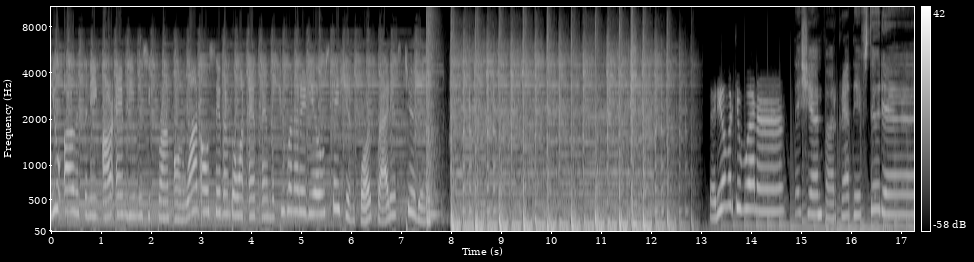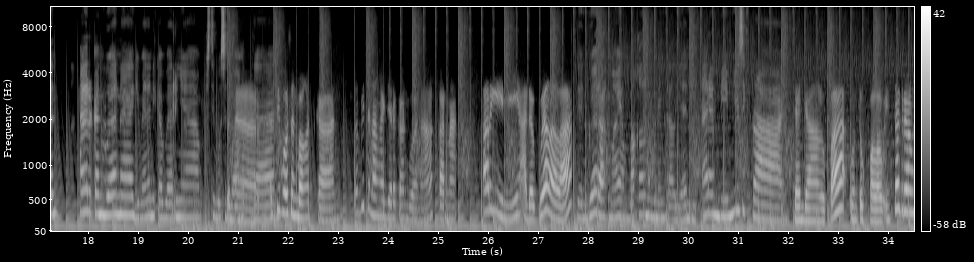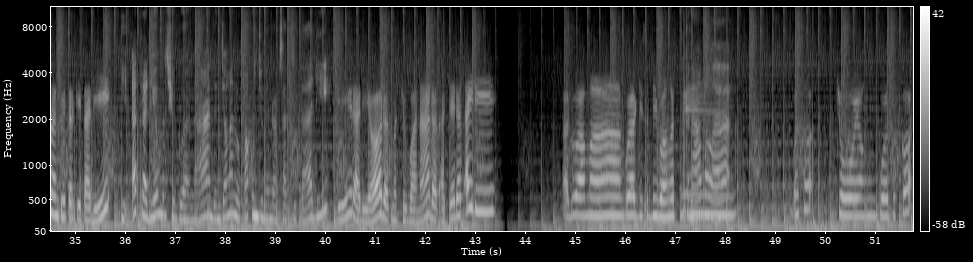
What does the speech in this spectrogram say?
You are listening RMB Music Prime on 107.1 FM Mercubuana Radio Station for Creative Students. Radio Mercu Buana. Station for Creative Student. Hai rekan Buana, gimana nih kabarnya? Pasti bosen banget Bener, kan? pasti bosan banget kan? Tapi tenang aja rekan Buana, karena hari ini ada gue Lala Dan gue Rahma yang bakal nemenin kalian di RMB Music Prime dan jangan lupa untuk follow Instagram dan Twitter kita di di @radiomercubuana dan jangan lupa kunjungin website kita di di radio.mercubuana.ac.id. Aduh ama, gue lagi sedih banget nih. Kenapa, La? Masa cowok yang gue suka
